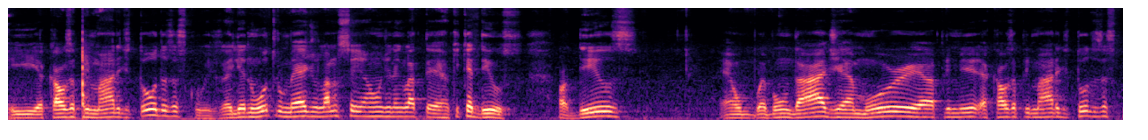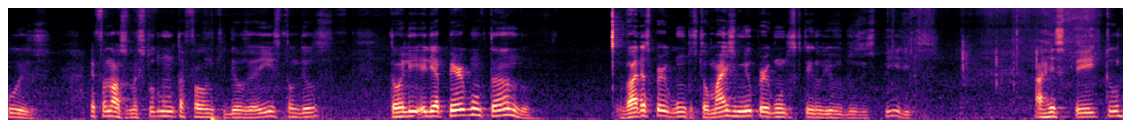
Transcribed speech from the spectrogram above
e a causa primária de todas as coisas." Aí ele ia no outro médium lá não sei aonde na Inglaterra: "O que que é Deus?" Ó, Deus é, é bondade, é amor, é a primeira, é a causa primária de todas as coisas. Ele falou, nossa, mas todo mundo está falando que Deus é isso, então Deus. Então ele, ele ia perguntando várias perguntas, então mais de mil perguntas que tem no livro dos Espíritos a respeito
